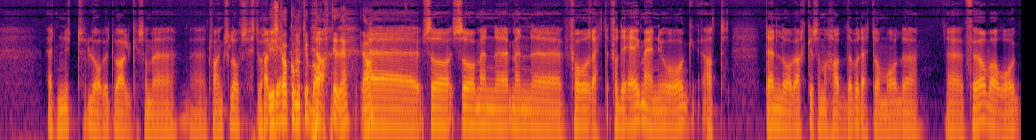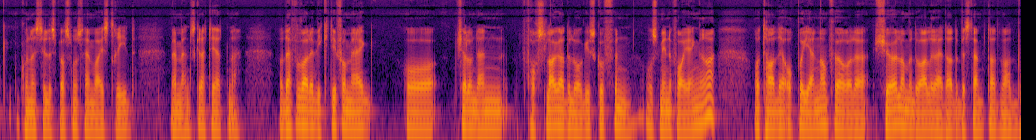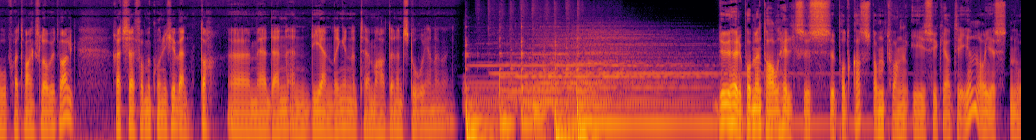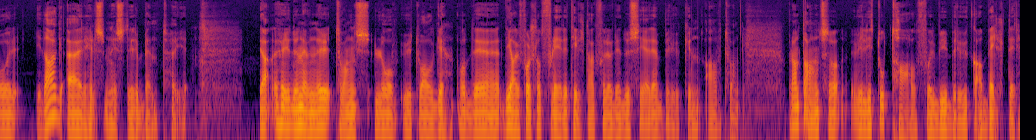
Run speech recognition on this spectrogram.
et nytt lovutvalg som er eh, tvangslovsutvalget. Vi skal komme tilbake ja. til det. ja. Eh, så, så, men, eh, men eh, for å rette For det jeg mener jo òg at den lovverket som vi hadde på dette området eh, før, var òg kunne stille spørsmålstegn var i strid med menneskerettighetene. Og Derfor var det viktig for meg å, selv om den forslaget hadde ligget i skuffen hos mine forgjengere, å ta det opp og gjennomføre det, selv om vi da allerede hadde bestemt at vi hadde behov for et tvangslovutvalg. Rett og slett for vi kunne ikke vente uh, med den, de endringene til vi hadde den store gjennomgangen. Du hører på Mental Helses podkast om tvang i psykiatrien, og gjesten vår i dag er helseminister Bent Høie. Ja, Høie, du nevner tvangslovutvalget. og det, De har jo foreslått flere tiltak for å redusere bruken av tvang. Blant annet så vil de totalforby bruk av belter.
